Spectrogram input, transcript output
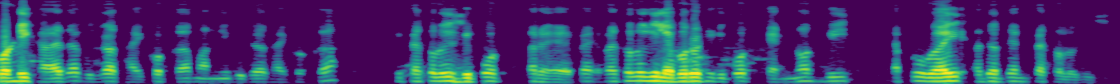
वर्डिक आया था गुजरात हाईकोर्ट का, माननीय गुजरात हाईकोर्ट का, कि पैथोलॉजी रिपोर्ट अरे pathology laboratory report can not be approve by other than pathologist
